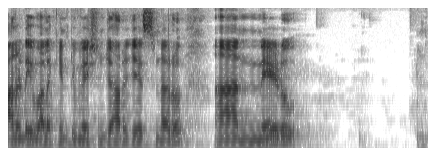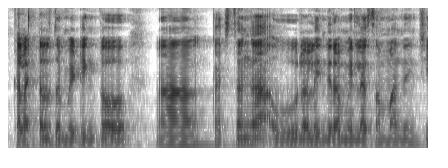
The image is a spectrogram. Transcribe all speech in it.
ఆల్రెడీ వాళ్ళకి ఇంటిమేషన్ జారీ చేస్తున్నారు. నేడు కలెక్టర్లతో మీటింగ్తో ఖచ్చితంగా ఊర్లలో ఇందిరా మిల్లకు సంబంధించి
